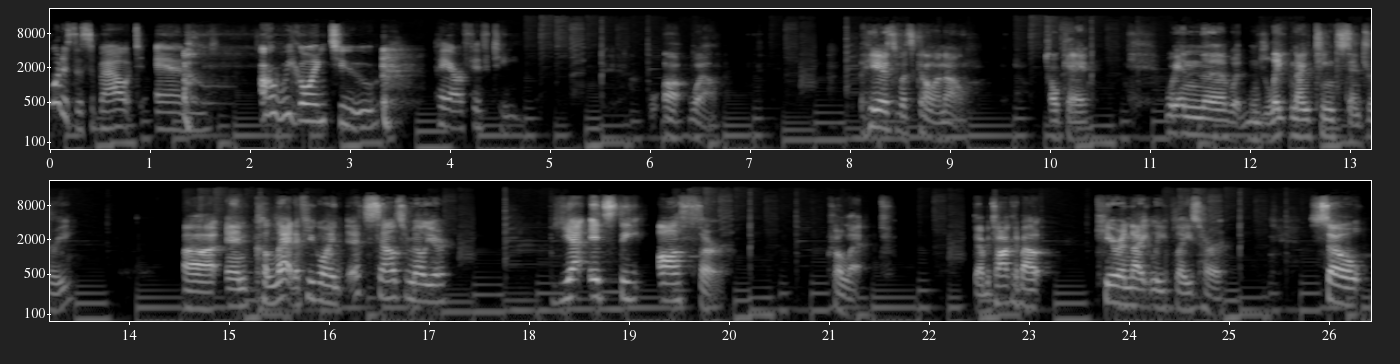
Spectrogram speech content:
What is this about? And are we going to pay our fifteen? Uh, well, here's what's going on. Okay, we're in the what, late 19th century, uh, and Colette. If you're going, that sounds familiar. Yeah, it's the author, Colette, that we're talking about. Keira Knightley plays her. So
